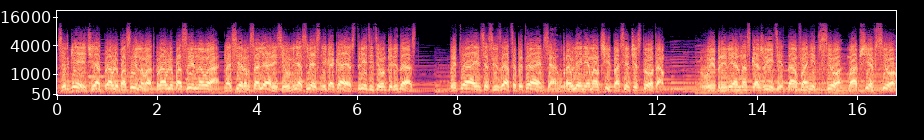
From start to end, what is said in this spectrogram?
«Сергеич, я отправлю посыльного, отправлю посыльного! На Сером Солярисе, у меня связь никакая, встретите, он передаст!» «Пытаемся связаться, пытаемся! Управление молчит по всем частотам!» «Вы примерно скажите, там фонит все, вообще все,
